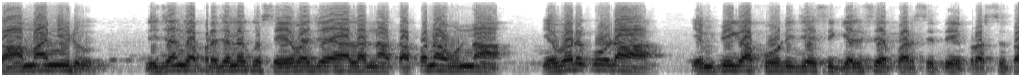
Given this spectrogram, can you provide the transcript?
సామాన్యుడు నిజంగా ప్రజలకు సేవ చేయాలన్న తపన ఉన్న ఎవరు కూడా ఎంపీగా పోటీ చేసి గెలిచే పరిస్థితి ప్రస్తుత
